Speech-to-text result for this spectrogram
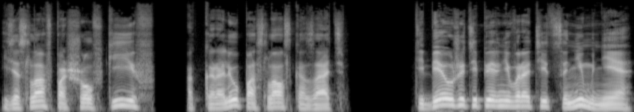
Изяслав пошел в Киев, а к королю послал сказать, «Тебе уже теперь не воротиться ни мне,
